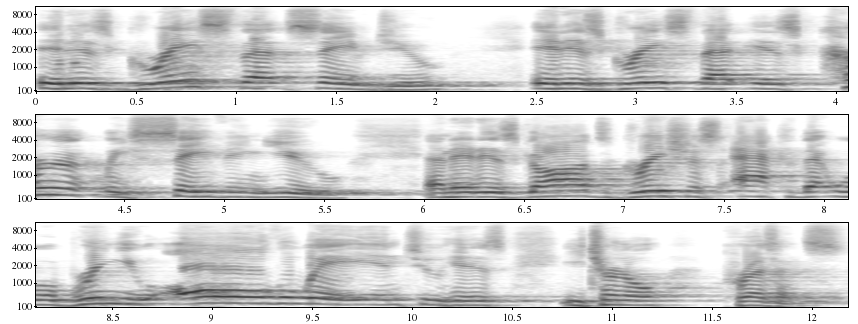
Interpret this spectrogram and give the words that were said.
It is grace that saved you. It is grace that is currently saving you. And it is God's gracious act that will bring you all the way into his eternal presence.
